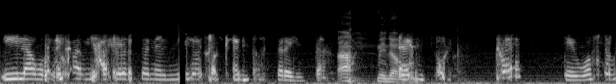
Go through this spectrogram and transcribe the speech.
y la bodega había abierto en el 1830. Ah, mira. Entonces, que vos en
